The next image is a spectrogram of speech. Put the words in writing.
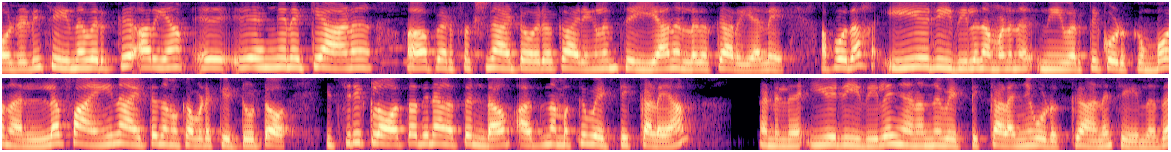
ഓൾറെഡി ചെയ്യുന്നവർക്ക് അറിയാം എങ്ങനെയൊക്കെയാണ് പെർഫെക്ഷനായിട്ട് ഓരോ കാര്യങ്ങളും ചെയ്യുക എന്നുള്ളതൊക്കെ അറിയാം അല്ലേ? അപ്പോൾ ഇതാ ഈ ഒരു രീതിയിൽ നമ്മൾ നിവർത്തി കൊടുക്കുമ്പോൾ നല്ല ഫൈനായിട്ട് നമുക്ക് അവിടെ കിട്ടും കേട്ടോ ഇച്ചിരി ക്ലോത്ത് അതിനകത്ത് ഉണ്ടാവും അത് നമുക്ക് വെട്ടിക്കളയാം. കണ്ടില്ലേ? ഈ ഒരു രീതിയിൽ ഞാനൊന്ന് വെട്ടിക്കളഞ്ഞ് കൊടുക്കുകയാണ് ചെയ്യുന്നത്.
